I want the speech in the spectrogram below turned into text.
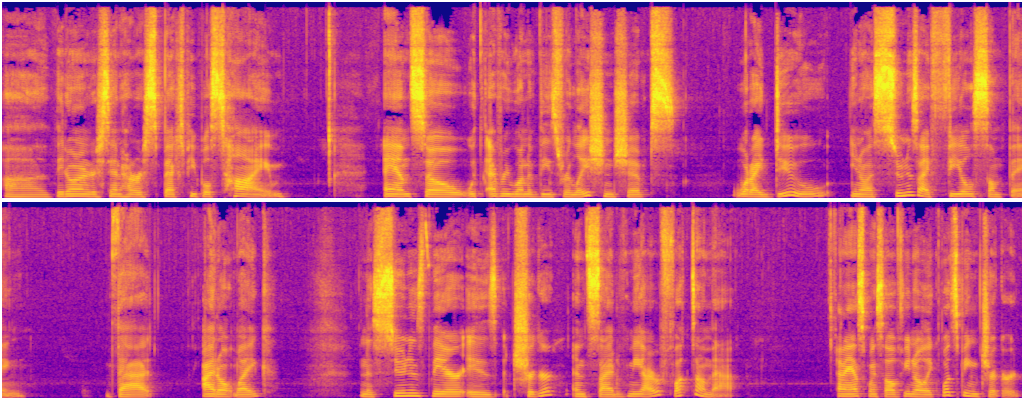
Uh, they don't understand how to respect people's time. And so, with every one of these relationships, what I do, you know, as soon as I feel something that I don't like. And as soon as there is a trigger inside of me, I reflect on that. And I ask myself, you know, like, what's being triggered?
